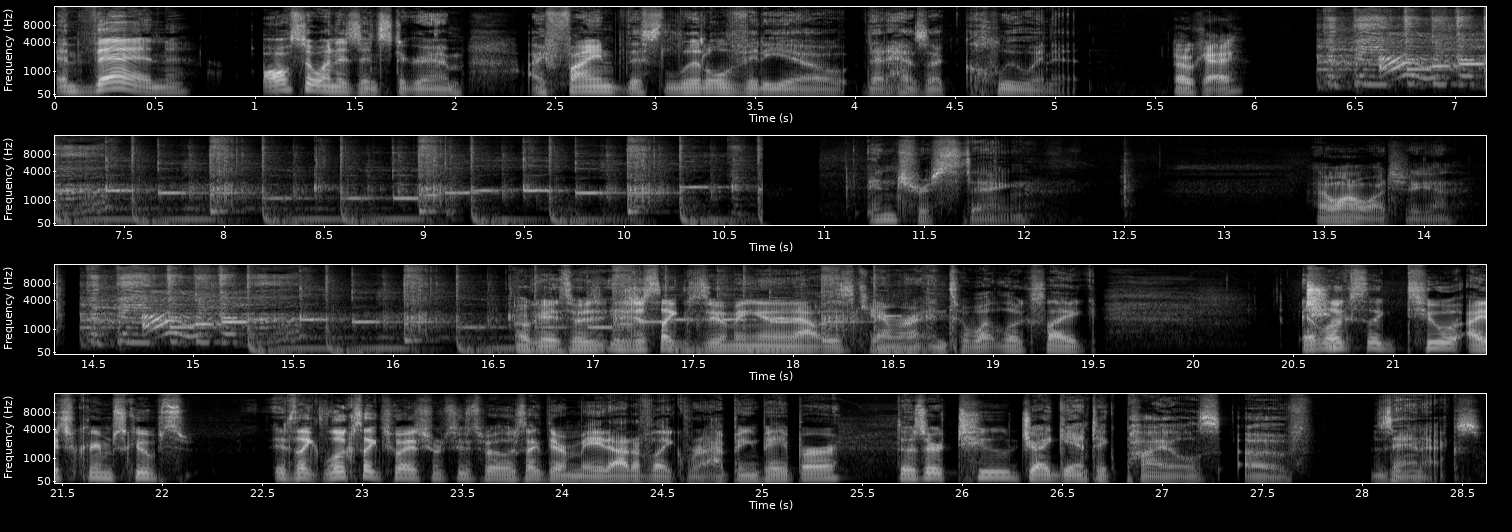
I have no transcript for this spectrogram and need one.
And then also on his Instagram, I find this little video that has a clue in it. okay interesting i want to watch it again okay so he's just like zooming in and out with his camera into what looks like it looks like two ice cream scoops it's like looks like two ice cream scoops but it looks like they're made out of like wrapping paper Those are two gigantic piles of Xanax.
